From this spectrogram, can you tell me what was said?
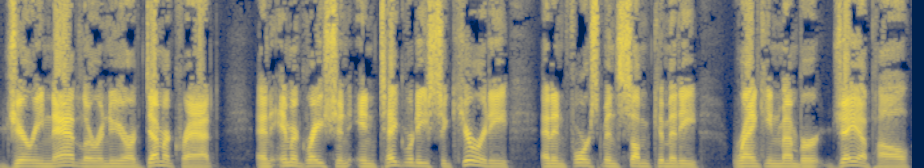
Jerry Nadler, a New York Democrat, and Immigration Integrity, Security, and Enforcement Subcommittee ranking member Jayapal,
